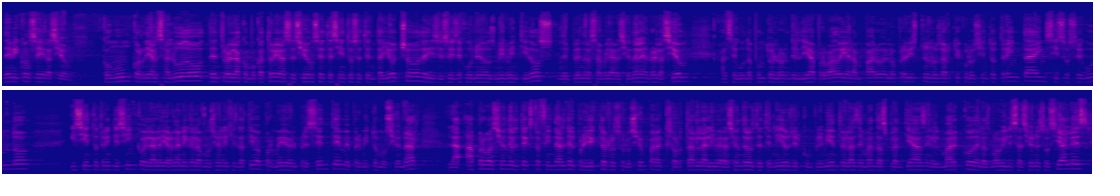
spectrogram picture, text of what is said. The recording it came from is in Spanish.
De mi consideración con un cordial saludo dentro de la convocatoria de la sesión 778 de 16 de junio de 2022 del Pleno de la Asamblea Nacional en relación al segundo punto del orden del día aprobado y al amparo de lo previsto en los artículos 130, inciso segundo, y 135 de la Ley Orgánica de la Función Legislativa, por medio del presente, me permito emocionar la aprobación del texto final del proyecto de resolución para exhortar la liberación de los detenidos y el cumplimiento de las demandas planteadas en el marco de las movilizaciones sociales,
